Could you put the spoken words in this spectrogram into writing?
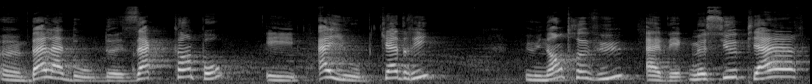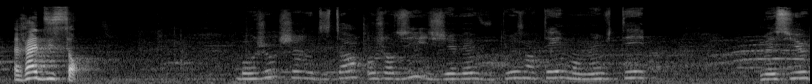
un balado de Zach Campo et Ayoub Kadri, une entrevue avec Monsieur Pierre Radisson. Bonjour, chers auditeurs. Aujourd'hui, je vais vous présenter mon invité, Monsieur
